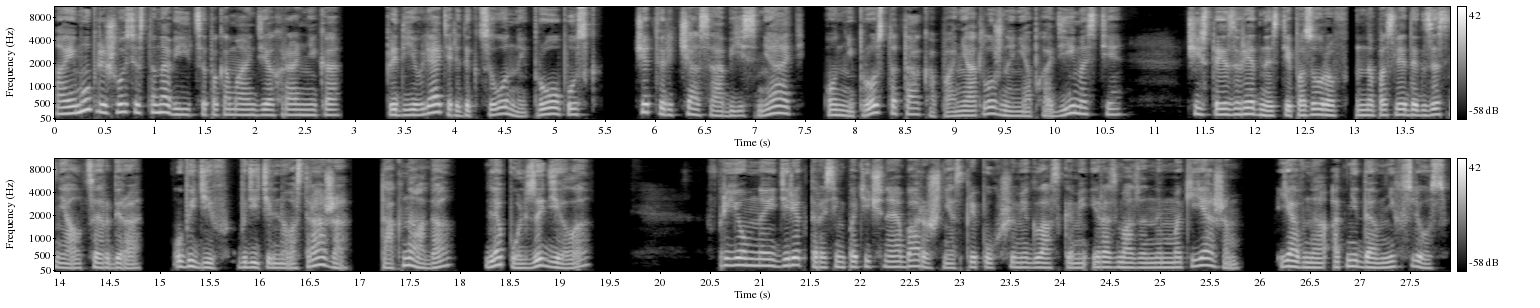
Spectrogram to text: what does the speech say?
А ему пришлось остановиться по команде охранника, предъявлять редакционный пропуск, четверть часа объяснять, он не просто так, а по неотложной необходимости. Чисто из вредности Позоров напоследок заснял Цербера, убедив бдительного стража, так надо, для пользы дела. Приемной директора симпатичная барышня с припухшими глазками и размазанным макияжем, явно от недавних слез,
